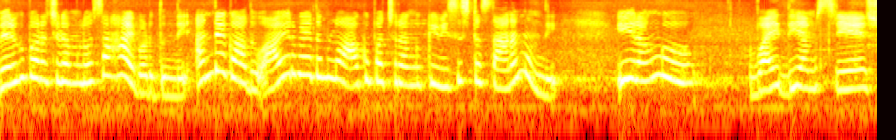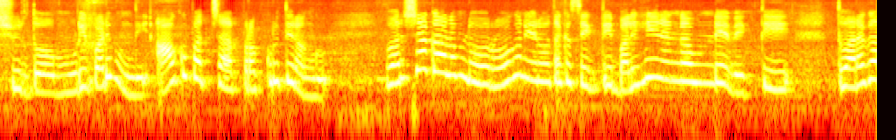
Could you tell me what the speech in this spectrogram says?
మెరుగుపరచడంలో సహాయపడుతుంది. అంతేకాదు ఆయుర్వేదంలో ఆకుపచ్చ రంగుకి విశిష్ట స్థానం ఉంది. ఈ రంగు వైద్యం శ్రేయస్సుతో ముడిపడి ఉంది. ఆకుపచ్చ ప్రకృతి రంగు. వర్షాకాలంలో రోగనిరోధక శక్తి బలహీనంగా ఉండే వ్యక్తి త్వరగా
